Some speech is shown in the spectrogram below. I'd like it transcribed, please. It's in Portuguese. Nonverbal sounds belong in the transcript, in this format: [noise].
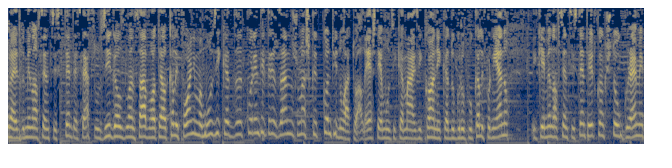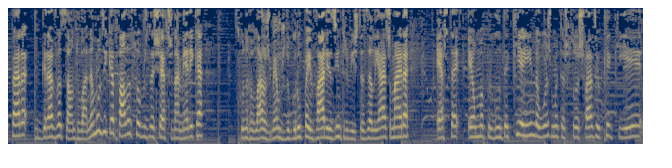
Fevereiro de 1977, os Eagles lançavam Hotel California, uma música de 43 anos, mas que continua atual. Esta é a música mais icónica do grupo californiano e que em 1978 conquistou o Grammy para gravação do ano. A música fala sobre os excessos na América, segundo revelaram os membros do grupo em várias entrevistas. Aliás, Mayra, esta é uma pergunta que ainda hoje muitas pessoas fazem, o que é que é,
